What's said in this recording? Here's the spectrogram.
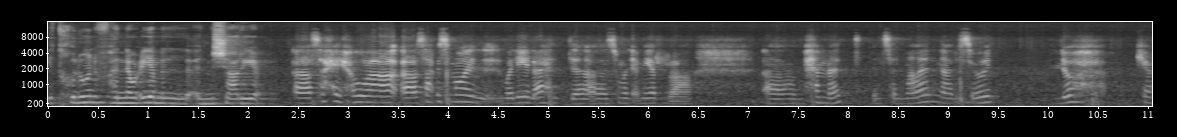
يدخلون في هالنوعية من المشاريع. آه، صحيح هو آه، صاحب اسمه ولي العهد آه، سمو الأمير محمد بن سلمان آل سعود. له كيف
